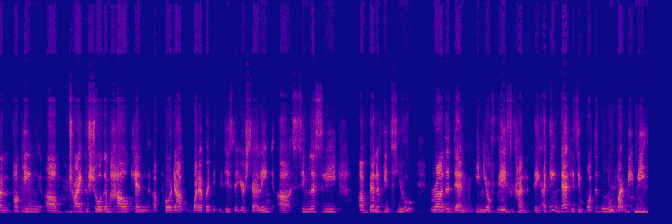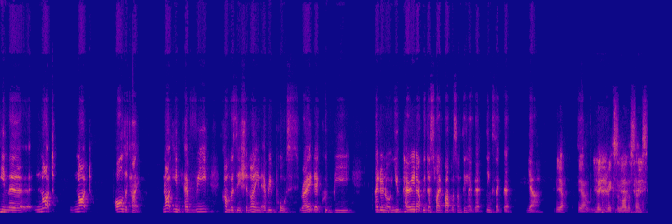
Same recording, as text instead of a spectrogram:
um, talking, mm. um, try to show them how can a product, whatever it is that you're selling, uh, seamlessly uh, benefits you rather than mm. in your face kind of thing. I think that is important too, mm. but maybe in a not not all the time, not in every conversation, not in every post, right? That could be, I don't know, you pair it up with a swipe up or something like that, things like that. Yeah. Yeah, yeah, so, makes a lot of sense.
